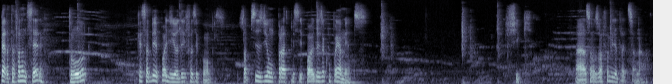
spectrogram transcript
Pera, tá falando sério? Tô. Quer saber? Pode ir, eu dei fazer compras. Só preciso de um prato principal e dois acompanhamentos. Chique. Ah, somos uma família tradicional.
